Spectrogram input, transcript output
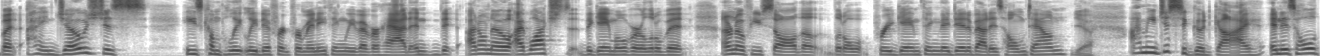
But I mean, Joe's just. He's completely different from anything we've ever had. And th- I don't know. I watched the game over a little bit. I don't know if you saw the little pregame thing they did about his hometown. yeah. I mean, just a good guy, and his whole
